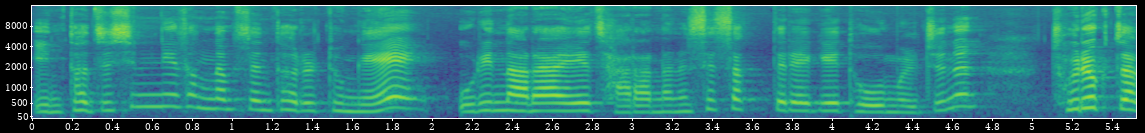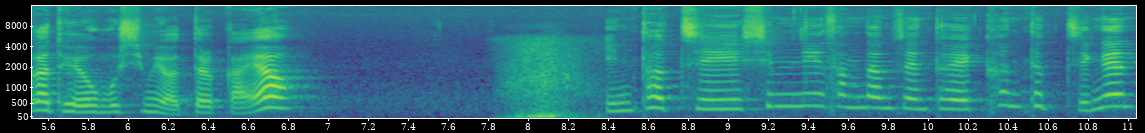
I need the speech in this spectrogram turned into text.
인터지 심리상담센터를 통해 우리나라에 자라나는 새싹들에게 도움을 주는 조력자가 되어보시면 어떨까요? 인터치 심리상담센터의 큰 특징은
